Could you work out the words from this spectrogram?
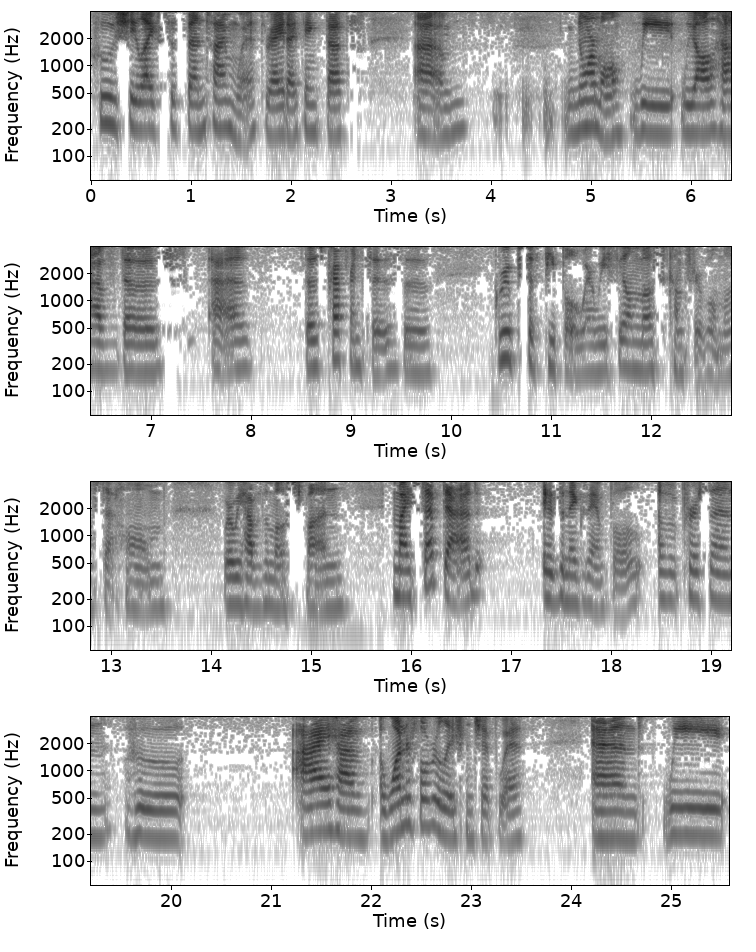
who she likes to spend time with, right? I think that's um, normal. We we all have those uh, those preferences, the groups of people where we feel most comfortable, most at home, where we have the most fun. My stepdad is an example of a person who I have a wonderful relationship with, and we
